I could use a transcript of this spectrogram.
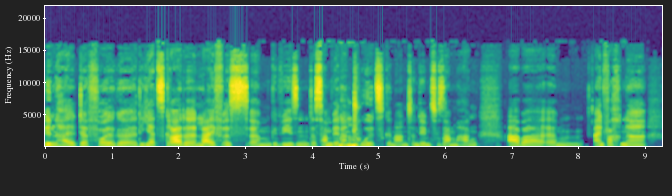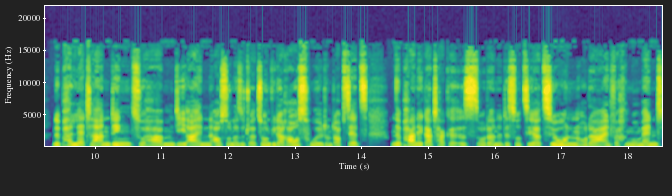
Inhalt der Folge, die jetzt gerade live ist, ähm, gewesen. Das haben wir dann mhm. Tools genannt in dem Zusammenhang. Aber ähm, einfach eine, eine Palette an Dingen zu haben, die einen aus so einer Situation wieder rausholt. Und ob es jetzt eine Panikattacke ist oder eine Dissoziation oder einfach ein Moment,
